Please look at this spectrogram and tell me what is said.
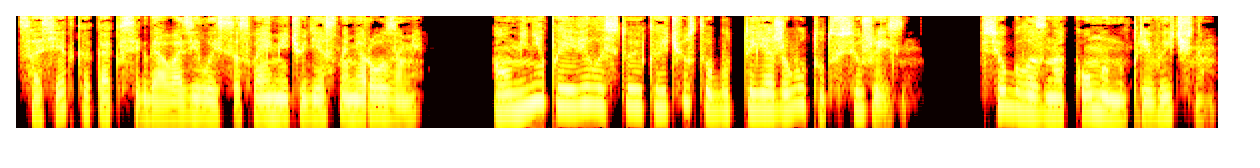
Соседка, как всегда, возилась со своими чудесными розами, а у меня появилось стойкое чувство, будто я живу тут всю жизнь. Все было знакомым и привычным.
